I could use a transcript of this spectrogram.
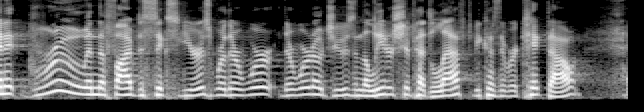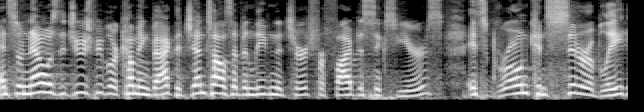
And it grew in the five to six years where there were, there were no Jews and the leadership had left because they were kicked out. And so now, as the Jewish people are coming back, the Gentiles have been leaving the church for five to six years. It's grown considerably,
